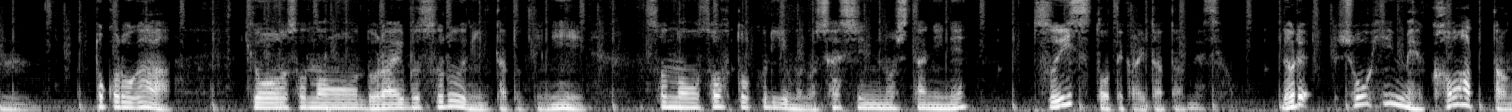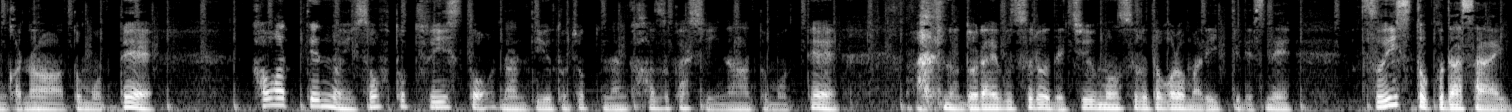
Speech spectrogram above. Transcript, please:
うん。ところが、今日そのドライブスルーに行った時に、そのソフトクリームの写真の下にね、ツイストって書いてあったんですよ。で、あれ商品名変わったんかなと思って、変わってんのにソフトツイストなんて言うとちょっとなんか恥ずかしいなと思って、あのドライブスルーで注文するところまで行ってですね、ツイストくださいって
